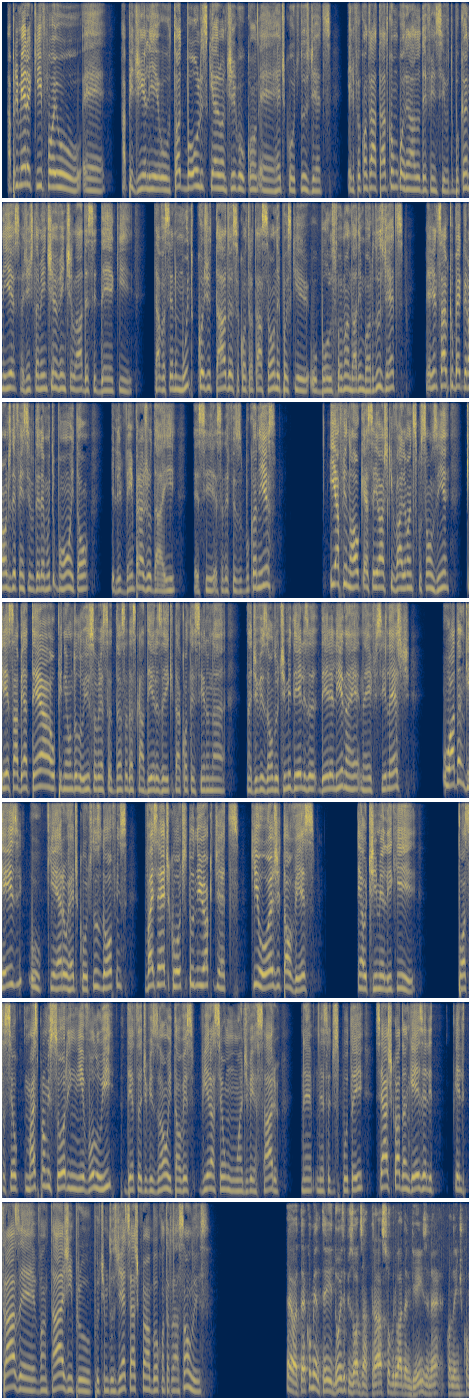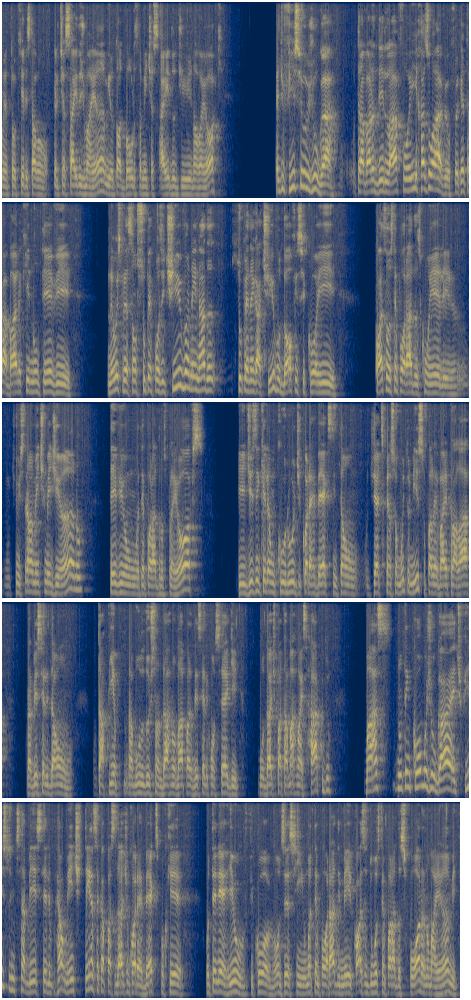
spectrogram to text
A primeira aqui foi o é, rapidinho ali, o Todd Bowles, que era o antigo é, head coach dos Jets. Ele foi contratado como coordenador defensivo do Buccaneers. A gente também tinha ventilado essa ideia que estava sendo muito cogitado essa contratação depois que o Bowles foi mandado embora dos Jets. E a gente sabe que o background defensivo dele é muito bom, então ele vem para ajudar aí esse, essa defesa dos Buccaneers. E a final, que essa aí eu acho que vale uma discussãozinha. Queria saber até a opinião do Luiz sobre essa dança das cadeiras aí que tá acontecendo na, na divisão do time deles, dele ali na, na FC Leste. O Adam Gaze, o que era o head coach dos Dolphins, vai ser head coach do New York Jets, que hoje talvez é o time ali que possa ser o mais promissor em evoluir dentro da divisão e talvez vir a ser um adversário né, nessa disputa aí. Você acha que o Adam Gaze, ele, ele traz é, vantagem pro, pro time dos Jets? Você acha que foi uma boa contratação, Luiz? É, eu até comentei dois episódios atrás sobre o Adam Gaze, né? Quando a gente comentou que eles estavam, que ele tinha saído de Miami, o Todd Bowles também tinha saído de Nova York. É difícil julgar. O trabalho dele lá foi razoável. Foi aquele trabalho que não teve nenhuma expressão super positiva, nem nada super negativo. O Dolphins ficou aí quase todas as temporadas com ele, um time extremamente mediano. Teve uma temporada nos playoffs. E dizem que ele é um curu de quarterbacks, então o Jets pensou muito nisso para levar ele para lá, para ver se ele dá um, um tapinha na bunda do Standard lá, para ver se ele consegue mudar de patamar mais rápido. Mas não tem como julgar, é difícil a gente saber se ele realmente tem essa capacidade em quarterbacks, porque o Tanner Hill ficou, vamos dizer assim, uma temporada e meia, quase duas temporadas fora no Miami,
